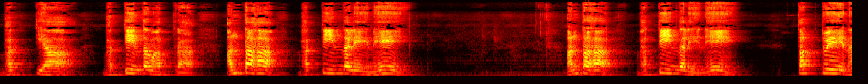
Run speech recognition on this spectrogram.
ಭಕ್ತಿಯ, ಭಕ್ತಿಯಿಂದ ಮಾತ್ರ. ಅಂತಹ ಭಕ್ತಿಯಿಂದಲೇನೆ. ಅಂತಹ ಭಕ್ತಿಯಿಂದಲೇನೆ. ತತ್ವೇನ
